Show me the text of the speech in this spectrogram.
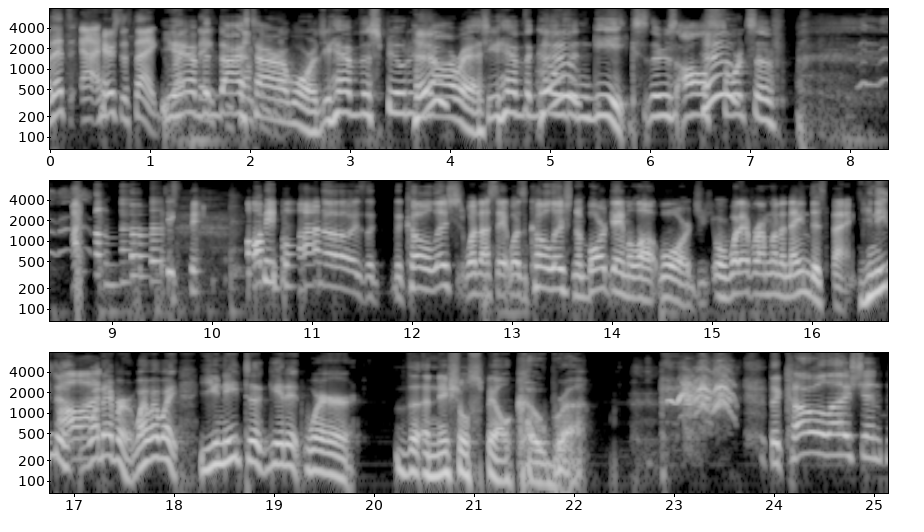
Uh, That's uh, here's the thing. You Great have the Dice Tower. Awards. You have the Spiel des Who? Jahres. You have the Golden Geeks. There's all Who? sorts of. I don't know these people. All people I know is the, the coalition. What did I say? It was a coalition of board game awards or whatever I'm going to name this thing. You need to All I- whatever. Wait, wait, wait. You need to get it where the initial spell Cobra. The coalition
